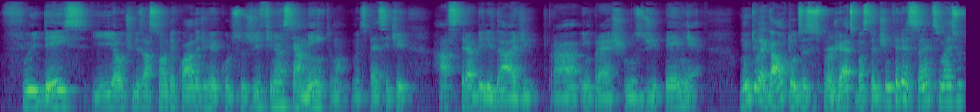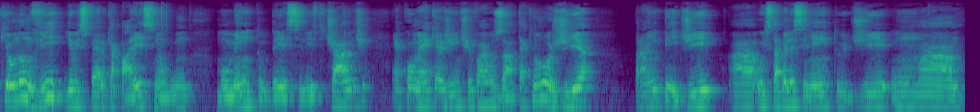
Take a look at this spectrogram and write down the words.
fluidez e a utilização adequada de recursos de financiamento, uma, uma espécie de rastreabilidade para empréstimos de PME. Muito legal todos esses projetos, bastante interessantes, mas o que eu não vi e eu espero que apareça em algum momento desse Lift Challenge é como é que a gente vai usar tecnologia para impedir o estabelecimento de, uma,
